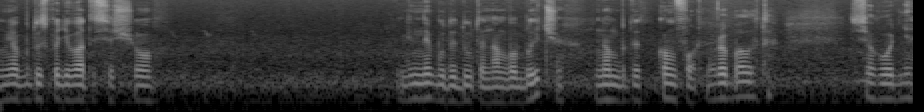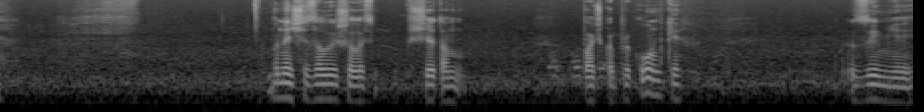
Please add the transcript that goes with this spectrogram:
Ну я буду сподіватися, що він не буде дути нам в обличчя. Нам буде комфортно рибалити сьогодні. У мене ще залишилась ще там пачка прикормки зимньої,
